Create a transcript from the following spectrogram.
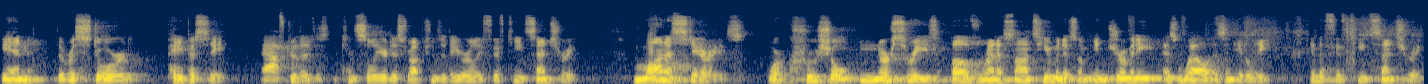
in the restored papacy after the conciliar disruptions of the early 15th century. Monasteries were crucial nurseries of Renaissance humanism in Germany as well as in Italy in the 15th century.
